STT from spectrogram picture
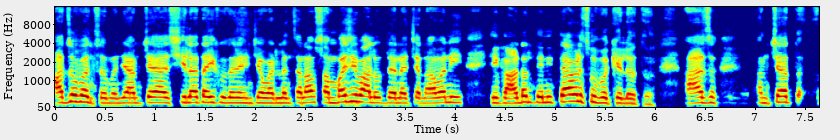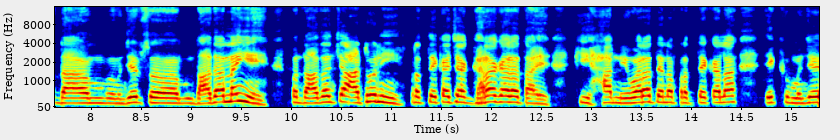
आजोबांचं म्हणजे आमच्या शिलाताई कुदळे यांच्या वडिलांचं नाव संभाजी बाल उद्यानाच्या नावाने हे गार्डन त्यांनी त्यावेळेस उभं केलं होतं. आज आमच्यात दा म्हणजे स- दादा नाही आहे पण दादांच्या आठवणी प्रत्येकाच्या घराघरात आहे की हा निवारा त्यांना प्रत्येकाला एक म्हणजे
